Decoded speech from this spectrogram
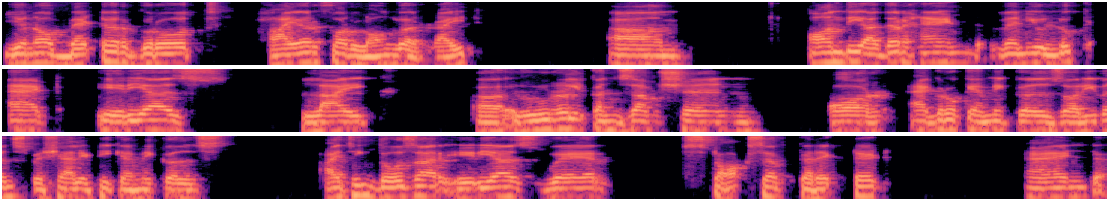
you know better growth higher for longer right um, on the other hand when you look at areas like uh, rural consumption or agrochemicals or even specialty chemicals i think those are areas where stocks have corrected and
